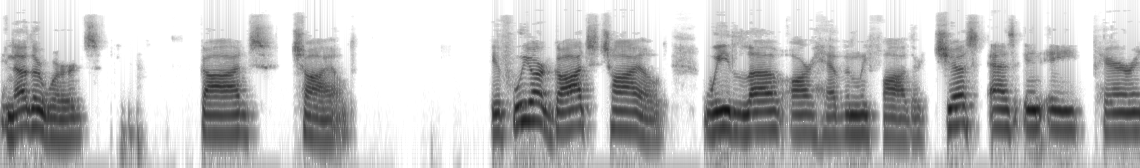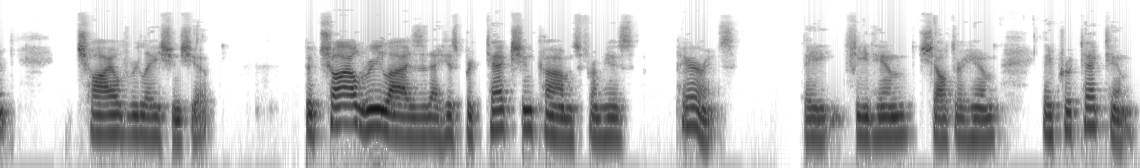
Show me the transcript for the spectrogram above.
In other words, God's child. If we are God's child, we love our Heavenly Father just as in a parent child relationship. The child realizes that his protection comes from his parents. They feed him, shelter him, they protect him.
